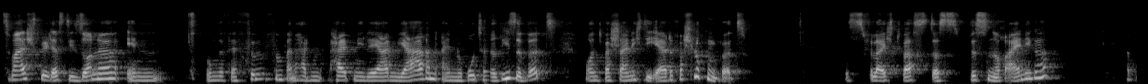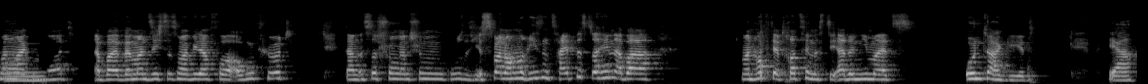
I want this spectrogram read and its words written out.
Zum Beispiel, dass die Sonne in ungefähr 5, 5,5 Milliarden Jahren ein roter Riese wird und wahrscheinlich die Erde verschlucken wird. Das ist vielleicht was, das wissen noch einige. Hat man ähm, mal gehört. Aber wenn man sich das mal wieder vor Augen führt, dann ist das schon ganz schön gruselig. Ist zwar noch eine Riesenzeit bis dahin, aber man hofft ja trotzdem, dass die Erde niemals untergeht. Ja,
